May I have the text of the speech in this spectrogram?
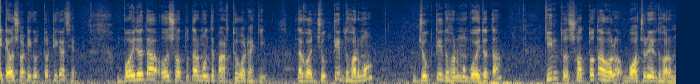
এটাও সঠিক উত্তর, ঠিক আছে? বৈধতা ও সত্যতার মধ্যে পার্থক্যটা কী? দেখো, যুক্তির ধর্ম যুক্তি ধর্ম বৈধতা, কিন্তু সত্যতা হলো বচনের ধর্ম।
